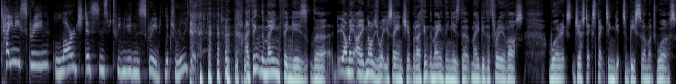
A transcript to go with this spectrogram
Tiny screen, large distance between you and the screen. Looks really good. I think the main thing is that I mean I acknowledge what you're saying, Chip, but I think the main thing is that maybe the three of us were ex- just expecting it to be so much worse.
